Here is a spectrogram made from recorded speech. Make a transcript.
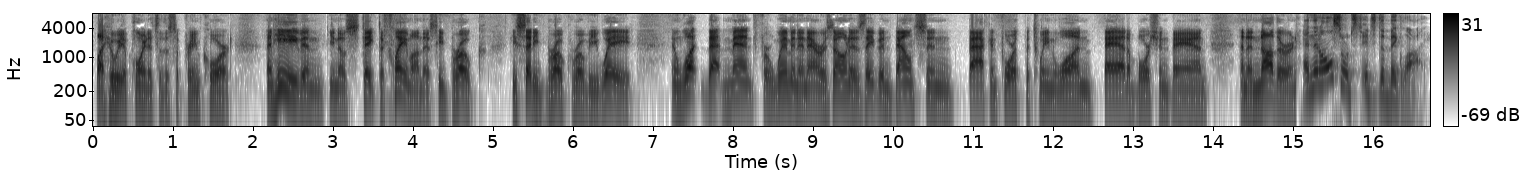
by who he appointed to the Supreme Court. And he even, you know, staked a claim on this. He broke, he said he broke Roe v. Wade. And what that meant for women in Arizona is they've been bouncing back and forth between one bad abortion ban and another. And then also, it's, it's the big lie.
